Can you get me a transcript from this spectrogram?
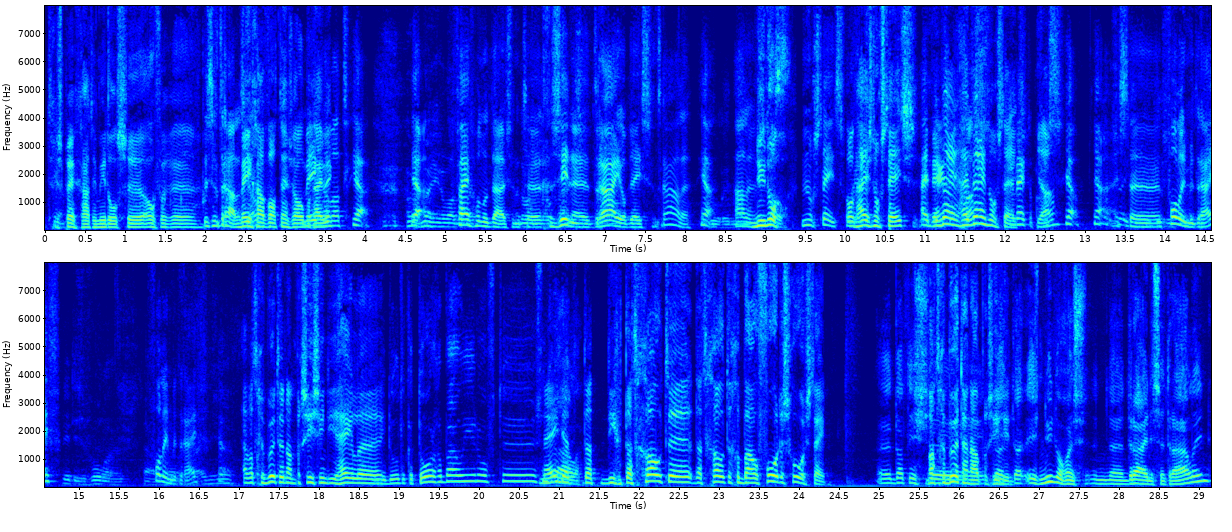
Het gesprek gaat inmiddels uh, over uh, de centrale megawatt en zo, begrijp megawatt, ik. Ja, ja. 500.000 uh, gezinnen draaien op deze centrale. Ja, halen nu nog? Nu nog steeds. Want hij is nog steeds... Hij werkt, hij, hij werkt nog steeds? Hij werkt op ja? gas. Ja, ja, hij is vol in bedrijf. Dit is een volle... Vol in bedrijf. Ja. En wat gebeurt er dan precies in die hele... Je bedoelt het kantoorgebouw hier of de centrale? Nee, dat, dat, die, dat, grote, dat grote gebouw voor de schoorsteen. Uh, dat is, wat gebeurt daar nou precies in? Daar is nu nog eens een uh, draaiende centrale in.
